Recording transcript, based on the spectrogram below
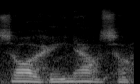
So, hey now, so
